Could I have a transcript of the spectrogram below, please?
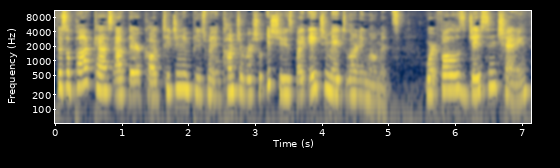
There's a podcast out there called Teaching Impeachment and Controversial Issues by HMH Learning Moments, where it follows Jason Chang,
